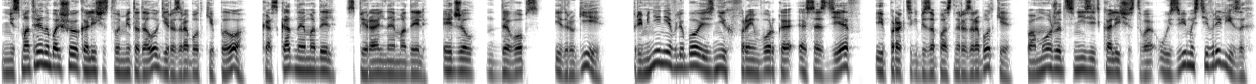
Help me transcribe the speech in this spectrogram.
Несмотря на большое количество методологий разработки ПО, каскадная модель, спиральная модель, Agile, DevOps и другие, применение в любой из них фреймворка SSDF и практик безопасной разработки поможет снизить количество уязвимостей в релизах,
